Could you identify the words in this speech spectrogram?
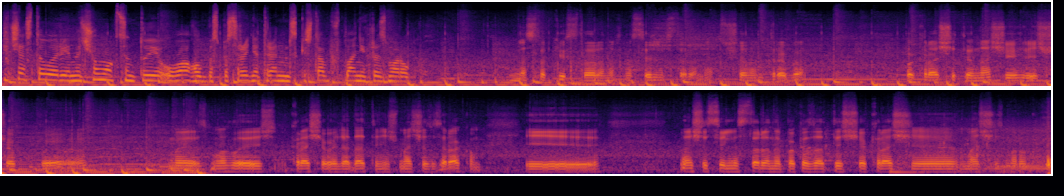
Під час теорії на чому акцентує увагу безпосередньо тренерський штаб в плані гри з Марокко? На слабких сторонах, на сильних сторонах, що нам треба покращити в нашій грі, щоб ми змогли краще виглядати, ніж в матчі з Іраком. І наші сильні сторони показати ще краще в матчі з Марокко.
